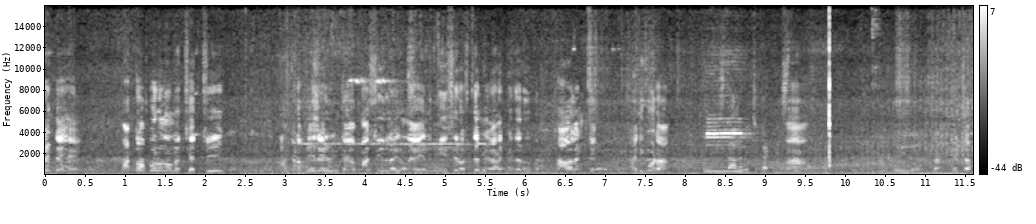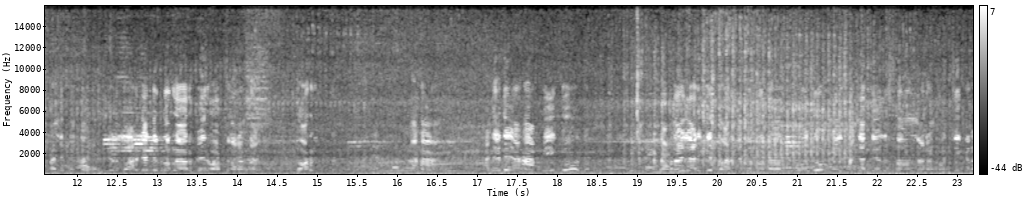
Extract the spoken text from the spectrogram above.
ఎందుకంటే పట్టాపురంలో ఉన్న చర్చి అక్కడ వేరే ఇంకా మసీదులు అవి ఉన్నాయి. తీసి వస్తే మేము వెనక్కి జరుగుతాం. కావాలంటే అది కూడా. చెప్పండి. గారు పేరు వాడుతున్నారంట. ద్వార అదే మీకు రమణ గారికి గారు రోజు మీ సంగతి తెలుస్తూ ఉన్నారంట. వచ్చి ఇక్కడ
